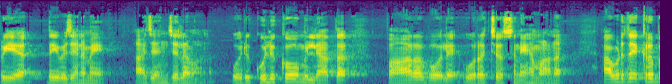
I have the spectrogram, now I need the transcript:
പ്രിയ ദൈവജനമേ അചഞ്ചലമാണ്. ഒരു കുലുക്കവുമില്ലാത്ത പാറ പോലെ ഉറച്ച സ്നേഹമാണ്. അവിടുത്തെ കൃപ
